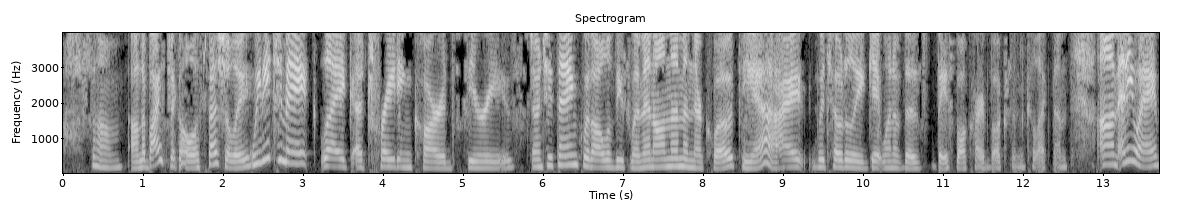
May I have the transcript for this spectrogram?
Awesome. On a bicycle, especially. We need to make like a trading card series, don't you think, with all of these women on them and their quotes? Yeah. I would totally get one of those baseball card books and collect them. Um, anyway,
